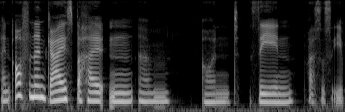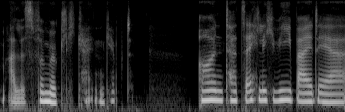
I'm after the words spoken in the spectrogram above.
einen offenen Geist behalten ähm, und sehen, was es eben alles für Möglichkeiten gibt. Und tatsächlich wie bei der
